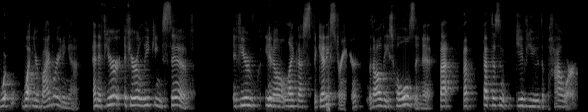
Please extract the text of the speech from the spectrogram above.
wh- what you're vibrating at. And if you're if you're a leaking sieve, if you're you know like a spaghetti strainer with all these holes in it, that that that doesn't give you the power.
